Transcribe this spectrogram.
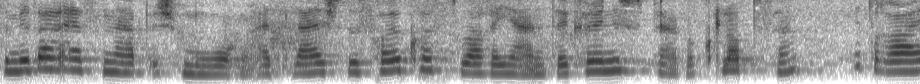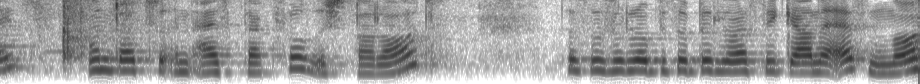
Zum Mittagessen habe ich morgen als leichte Vollkostvariante Königsberger Klopse mit Reis und dazu einen Eisberg Pfirsichsalat. Das ist, glaube ich, so ein bisschen, was sie gerne essen, ne?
